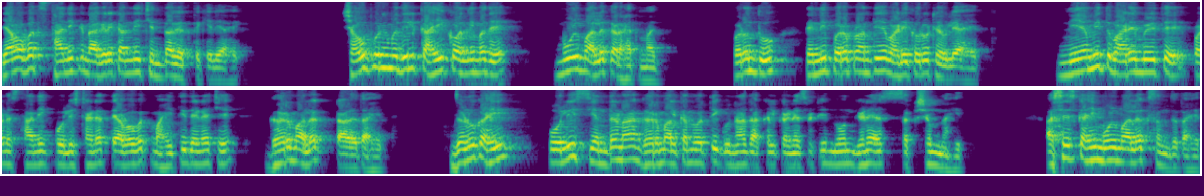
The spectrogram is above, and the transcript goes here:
याबाबत स्थानिक नागरिकांनी चिंता व्यक्त केली आहे. शाहूपुरीमधील काही कॉलनीमध्ये मूळ मालक राहत परंतु त्यांनी परप्रांतीय भाडेकरू ठेवले आहेत. नियमित भाडे मिळते पण स्थानिक पोलीस ठाण्यात त्याबाबत माहिती देण्याचे घरमालक टाळत आहेत. जणू काही पोलीस यंत्रणा घरमालकांवरती गुन्हा दाखल करण्यासाठी नोंद घेण्यास सक्षम नाहीत. असेच काही मूळ मालक समजत आहेत.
